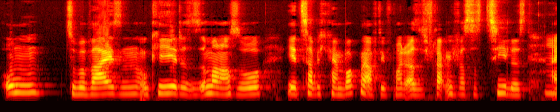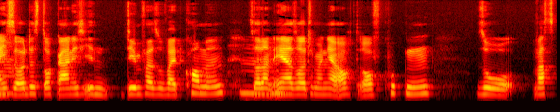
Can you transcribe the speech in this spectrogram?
um zu beweisen, okay, das ist immer noch so, jetzt habe ich keinen Bock mehr auf die Freundschaft. Also ich frage mich, was das Ziel ist. Ja. Eigentlich sollte es doch gar nicht in dem Fall so weit kommen, Mhm. sondern eher sollte man ja auch drauf gucken, so, was,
